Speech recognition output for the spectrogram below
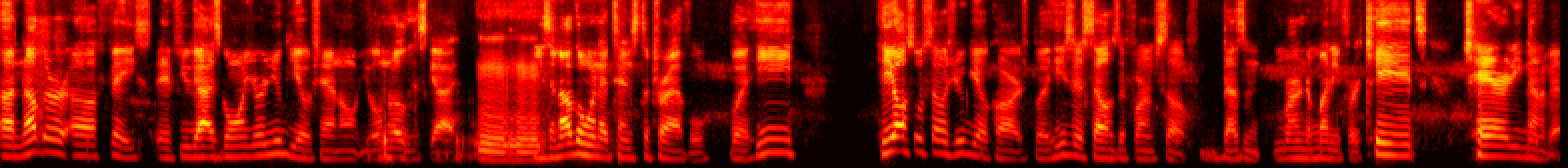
another uh face, if you guys go on your Yu-Gi-Oh channel, you'll know this guy. Mm-hmm. He's another one that tends to travel, but he he also sells Yu-Gi-Oh cards, but he just sells it for himself. Doesn't earn the money for kids, charity, none of it.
